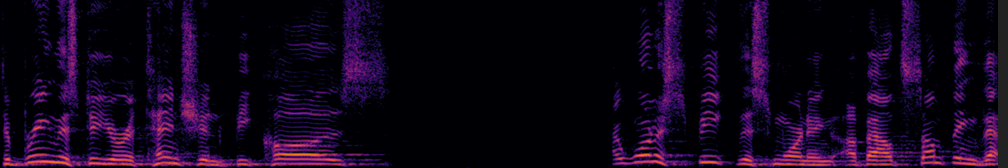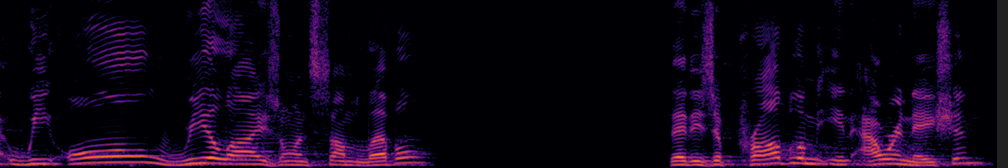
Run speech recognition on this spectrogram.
to bring this to your attention because I want to speak this morning about something that we all realize on some level that is a problem in our nation,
